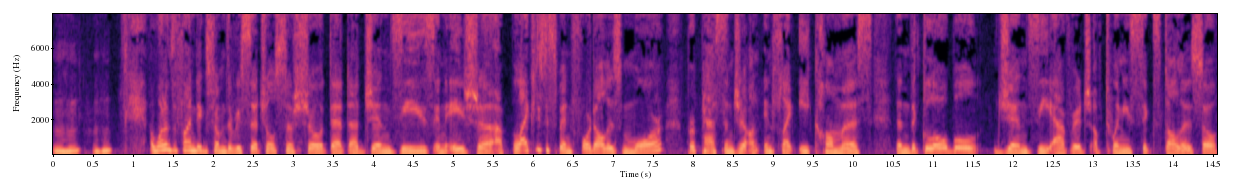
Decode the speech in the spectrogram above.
Mm-hmm, mm-hmm. One of the findings from the research also showed that uh, Gen Zs in Asia are likely to spend four dollars more per passenger on in-flight e-commerce than the global Gen Z average of $26. So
